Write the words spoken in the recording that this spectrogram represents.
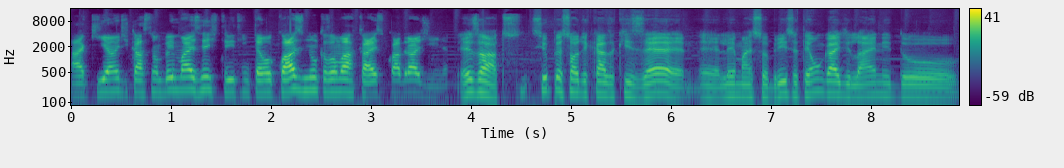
aqui é uma indicação bem mais restrita, então eu quase nunca vou marcar esse quadradinho. Né? Exato. Se o pessoal de casa quiser é, ler mais sobre isso, tem um guideline do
